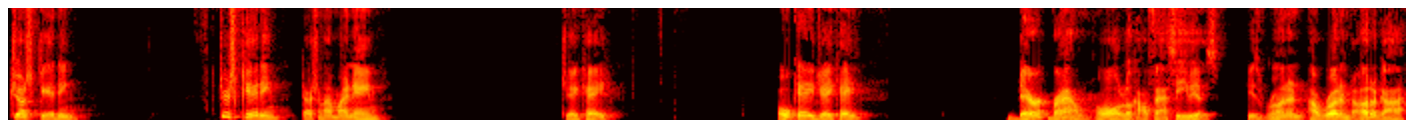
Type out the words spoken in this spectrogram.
Just kidding. Just kidding. That's not my name. J.K. Okay, J.K. Derrick Brown. Oh, look how fast he is. He's running, outrunning the other guy.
